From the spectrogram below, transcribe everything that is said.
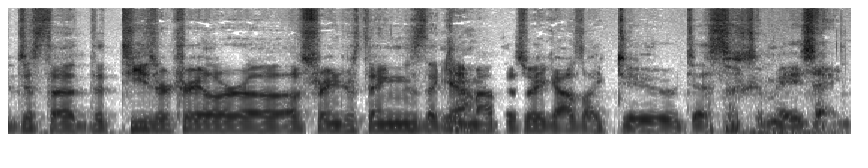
just the the teaser trailer of, of Stranger Things that Yeah. came out this week. I was like, dude, this looks amazing.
